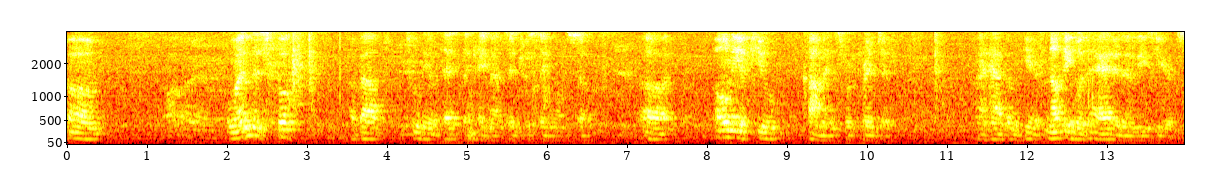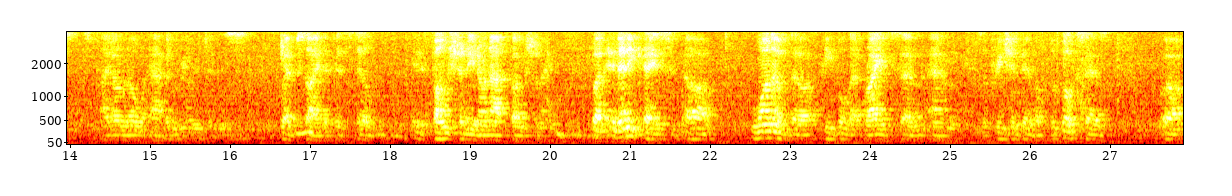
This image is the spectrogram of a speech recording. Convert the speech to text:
Um, when this book about Tullio Testa came out, it's interesting also, uh, only a few comments were printed. I have them here. Nothing was added in these years. I don't know what happened really to this website, if it's still functioning or not functioning. But in any case, uh, one of the people that writes and, and is appreciative of the book says, uh,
